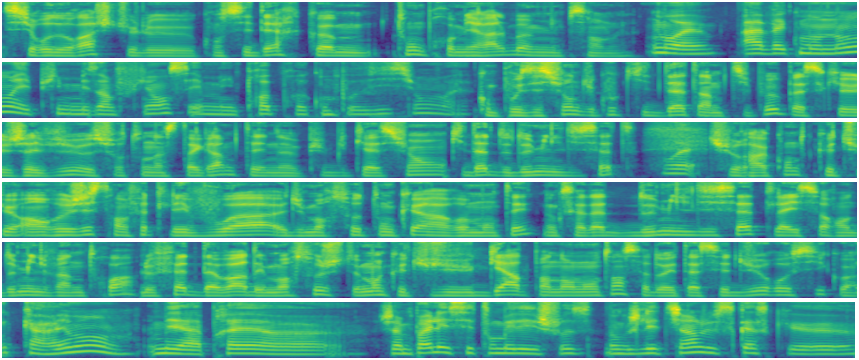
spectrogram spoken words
Sirop d'orage, tu le considères comme ton premier album, il me semble. Ouais, avec mon nom et puis mes influences et mes propres compositions, ouais. Composition, du coup, qui date un petit peu parce que j'ai vu euh, sur ton Instagram, tu as une publication qui date de 2017. Ouais. Tu racontes que tu enregistres en fait les voix euh, du morceau Ton cœur a remonté. Donc ça date de 2017, là il sort en 2023. Le fait d'avoir des morceaux justement que tu gardes pendant longtemps, ça doit être assez dur aussi, quoi. Carrément. Mais après, euh, j'aime pas laisser tomber les choses. Donc je les tiens jusqu'à ce que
